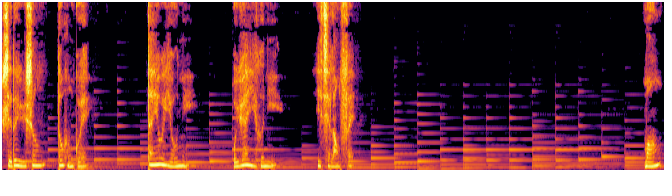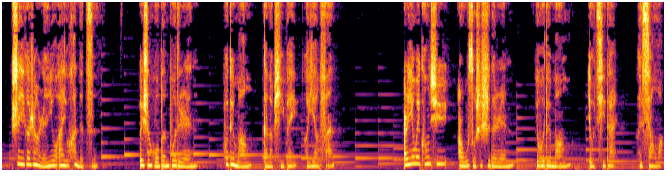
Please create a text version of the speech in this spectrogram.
谁的余生都很贵，但因为有你，我愿意和你一起浪费。忙是一个让人又爱又恨的字，为生活奔波的人会对忙感到疲惫和厌烦，而因为空虚而无所事事的人又会对忙有期待和向往。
